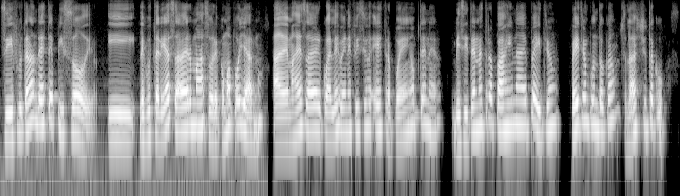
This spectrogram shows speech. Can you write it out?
Si disfrutaron de este episodio y les gustaría saber más sobre cómo apoyarnos, además de saber cuáles beneficios extra pueden obtener, visiten nuestra página de Patreon, patreon.com slash chutacupas.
